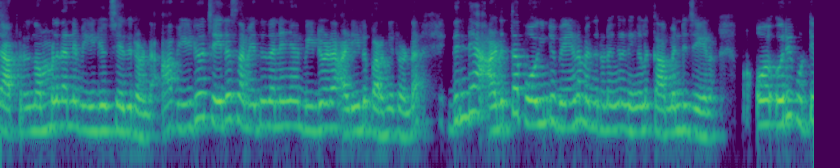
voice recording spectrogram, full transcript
ചാപ്റ്റർ നമ്മൾ തന്നെ വീഡിയോ ചെയ്തിട്ടുണ്ട്. ആ വീഡിയോ ചെയ്ത സമയത്ത് തന്നെ ഞാൻ വീഡിയോയുടെ അടിയിൽ പറഞ്ഞിട്ടുണ്ട്. ഇതിന്റെ അടുത്ത പോയിന്റ് വേണം എന്നുണ്ടെങ്കിൽ നിങ്ങൾ കമന്റ് ചെയ്യണം. ഒരു കുട്ടി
